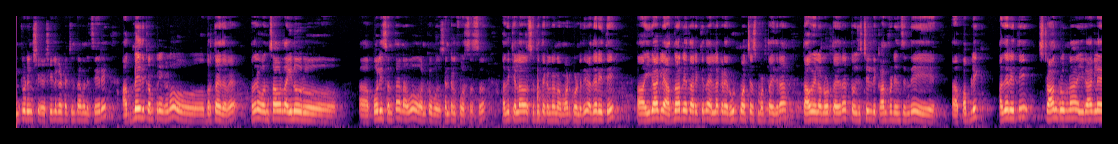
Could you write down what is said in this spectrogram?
ಇನ್ಕ್ಲೂಡಿಂಗ್ ಶೀಲಘಟ್ಟ, ಚಿಂತಾಮಣಿ ಸೇರಿ ಹದಿನೈದು ಕಂಪ್ನಿಗಳು ಬರ್ತಾ ಇದ್ದಾವೆ ಅಂದರೆ ಒಂದು ಸಾವಿರದ ಐನೂರು ಪೊಲೀಸ್ ಅಂತ ನಾವು ಅನ್ಕೋಬೋದು ಸೆಂಟ್ರಲ್ ಫೋರ್ಸಸ್ಸು ಅದಕ್ಕೆಲ್ಲ ಸಿದ್ಧತೆಗಳನ್ನ ನಾವು ಮಾಡ್ಕೊಂಡಿದ್ದೀವಿ ಅದೇ ರೀತಿ ಈಗಾಗಲೇ ಹದಿನಾರನೇ ತಾರೀಕಿಂದ ಎಲ್ಲ ಕಡೆ ರೂಟ್ ಮಾರ್ಚಸ್ ಮಾಡ್ತಾ ಇದ್ದೀರಾ? ತಾವು ಎಲ್ಲ ನೋಡ್ತಾ ಇದ್ದೀರಾ? To instil the confidence in the public ಅದೇ ರೀತಿ ಸ್ಟ್ರಾಂಗ್ ರೂಮ್ನ ಈಗಾಗಲೇ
